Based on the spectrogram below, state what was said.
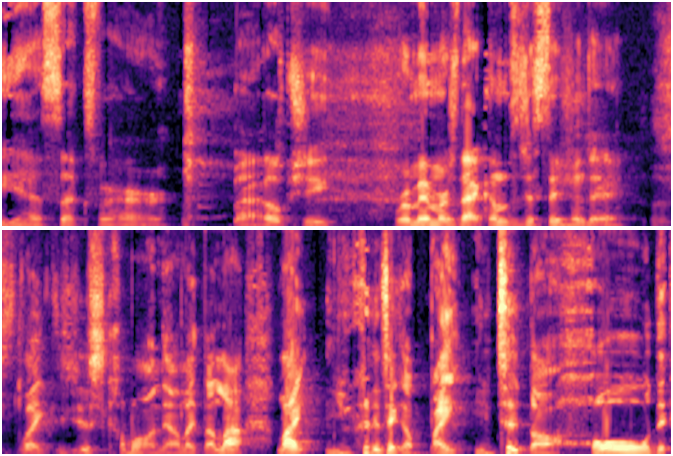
Yeah, sucks for her. I hope she remembers that comes decision day. It's like just come on now, like the lot, like you couldn't take a bite. You took the whole, day,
